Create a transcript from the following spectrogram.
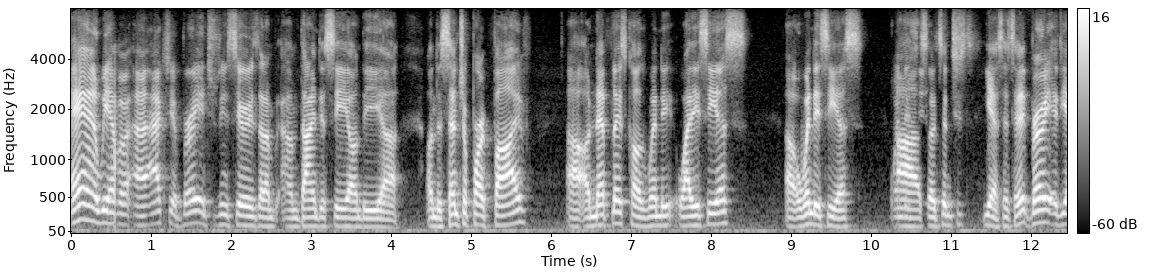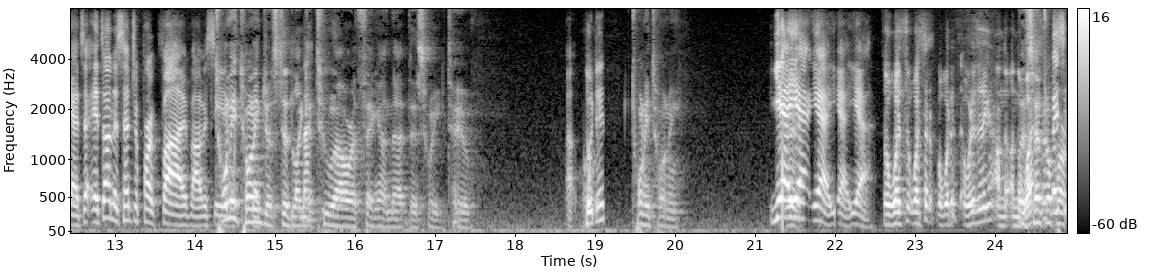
and we have a, uh, actually a very interesting series that I'm I'm dying to see on the uh, on the Central Park Five uh, on Netflix called When They Why They See Us, uh, When They See Us. When they Uh, so it's interesting. Yes, it's a very yeah. It's, it's on the Central Park Five, obviously. 2020 just did like a two-hour thing on that this week too. Uh, who did? 2020, Yeah, yeah, yeah, yeah, yeah. So what's the, what's the, what is, what is it again on the on the, the what? Central Park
